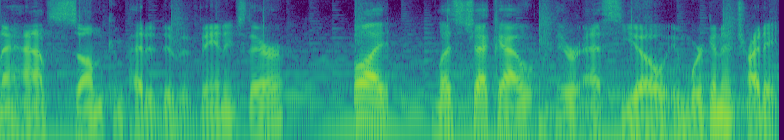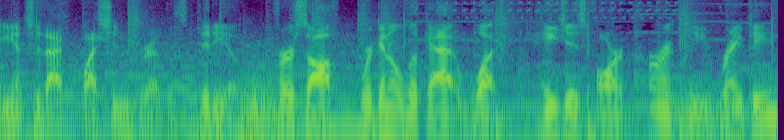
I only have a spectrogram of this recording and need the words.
to have some competitive advantage there. But let's check out their SEO and we're gonna try to answer that question throughout this video. First off, we're gonna look at what pages are currently ranking.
